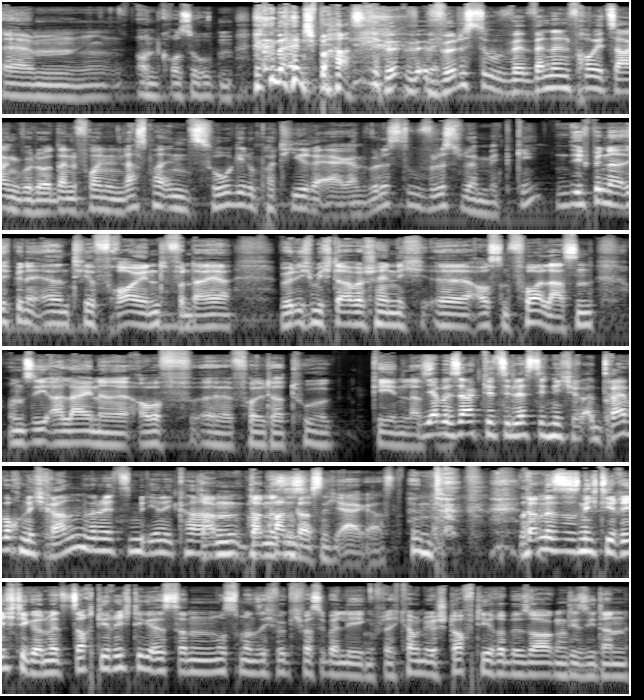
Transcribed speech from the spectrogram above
ähm, und große Hupen. Nein, Spaß. W würdest du, wenn deine Frau jetzt sagen würde, oder deine Freundin, lass mal in den Zoo gehen und ein paar Tiere ärgern, würdest du, würdest du da mitgehen? Ich bin, ich bin ja eher ein Tierfreund, von daher würde ich mich da wahrscheinlich äh, außen vor lassen und sie alleine auf äh, Foltertour gehen lassen. Ja, aber sagt jetzt, sie lässt dich nicht drei Wochen nicht ran, wenn du jetzt mit ihr in die Kahn Dann- dann ist es- Pandas nicht ärgerst. dann ist es nicht die richtige. Und wenn es doch die richtige ist, dann muss man sich wirklich was überlegen. Vielleicht kann man ihr Stofftiere besorgen, die sie dann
